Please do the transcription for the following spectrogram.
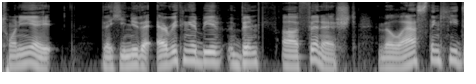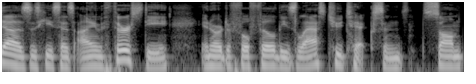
28 that he knew that everything had be, been uh, finished. And the last thing he does is he says, I am thirsty in order to fulfill these last two ticks in Psalm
